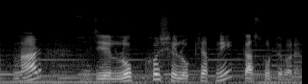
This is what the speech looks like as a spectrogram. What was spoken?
আপনার যে লক্ষ্য সে লক্ষ্যে আপনি কাজ করতে পারেন।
